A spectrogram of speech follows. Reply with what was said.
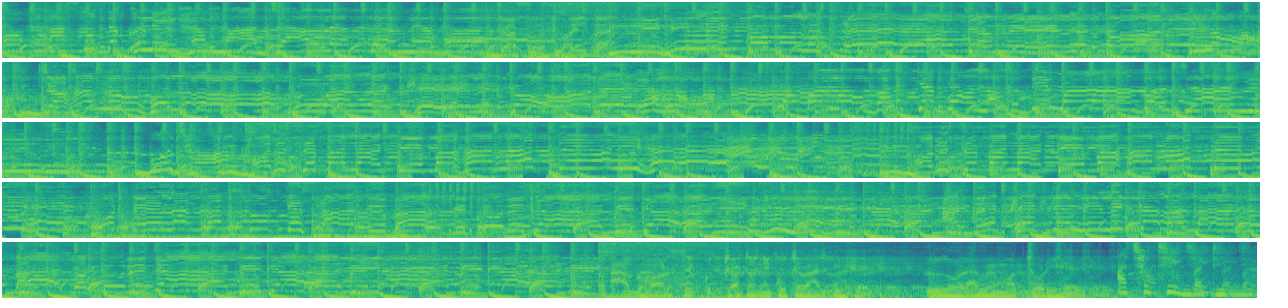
how चटनी कुछ वाली है। लोरा में मत छोड़ी है अच्छा ठीक बा ठीक बा।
